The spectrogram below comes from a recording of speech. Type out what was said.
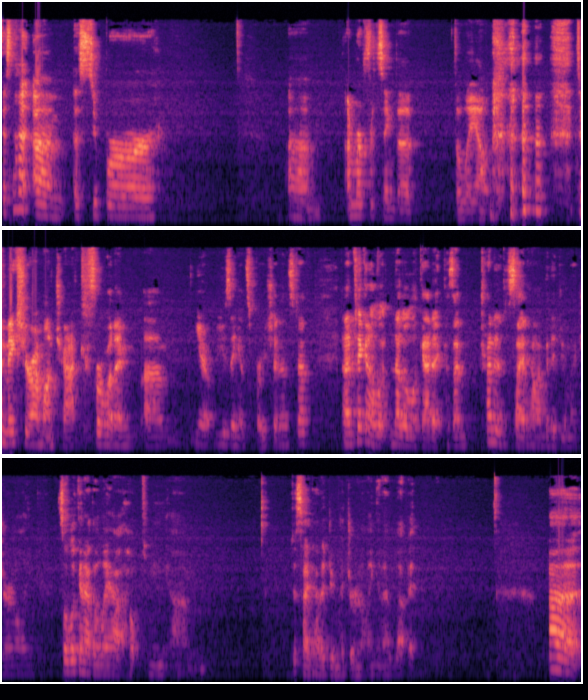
It's not um, a super, um, I'm referencing the, the layout to make sure I'm on track for what I'm um, you know, using inspiration and stuff. And I'm taking look, another look at it because I'm trying to decide how I'm going to do my journaling. So looking at the layout helped me um, decide how to do my journaling, and I love it. Uh,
